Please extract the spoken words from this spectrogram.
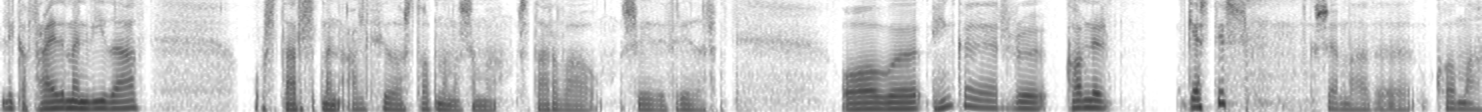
líka fræðimenn víða að og starfsmenn alþjóðastofnana sem að starfa á sviði fríðar og hingað er komnir gestir sem að koma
